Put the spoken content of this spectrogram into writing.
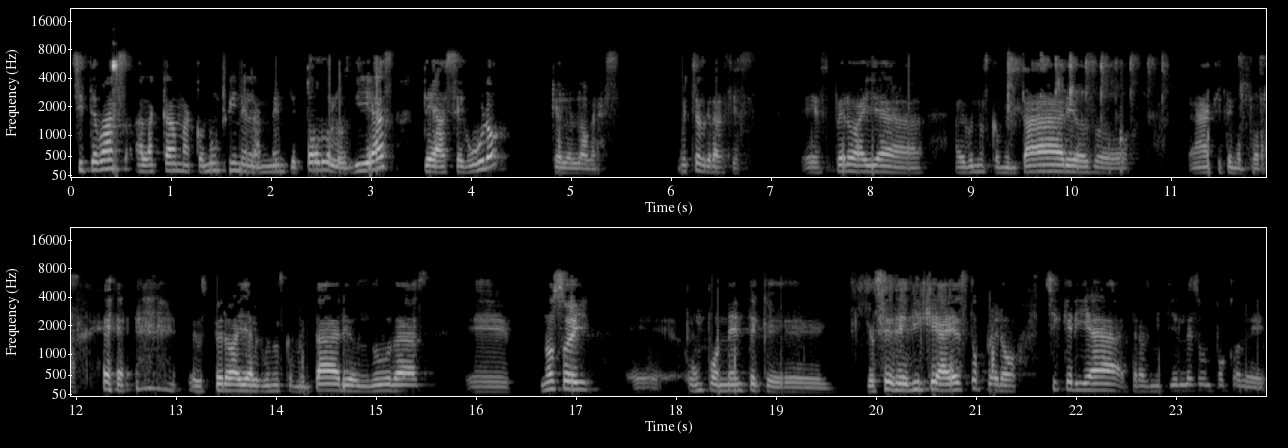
si te vas a la cama con un fin en la mente todos los días, te aseguro que lo logras. Muchas gracias. espero haya algunos comentarios o... Ah, aquí tengo porra. espero haya algunos comentarios, dudas. Eh, no soy eh, un ponente que, que se dedique a esto, pero sí quería transmitirles un poco de,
